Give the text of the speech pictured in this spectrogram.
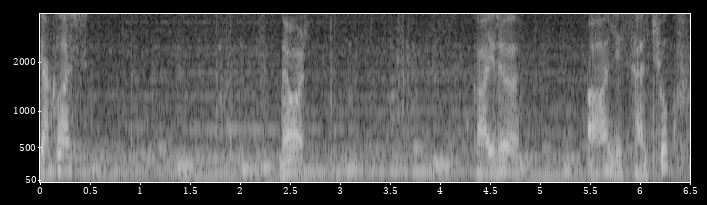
Yaklaş. Ne var? Gayrı Ali Selçuk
